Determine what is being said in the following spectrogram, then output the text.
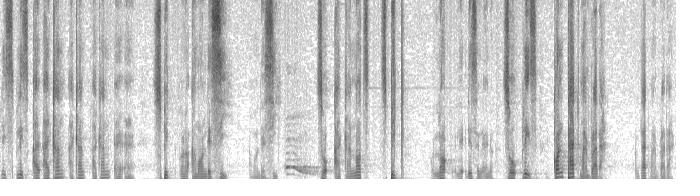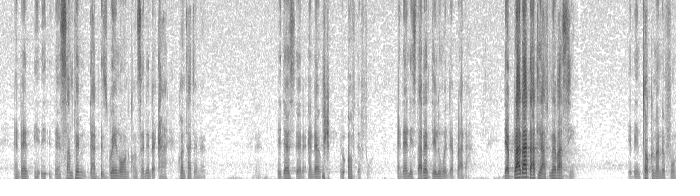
please, please, I, I can't, I can't, I can't uh, uh, speak. I'm on the sea. I'm on the sea. So I cannot speak and so please contact my brother. Contact my brother. And then i- i- there's something that is going on concerning the car. Contact him. He just said, and then off the phone. And then he started dealing with the brother. The brother that he has never seen. They've been talking on the phone.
